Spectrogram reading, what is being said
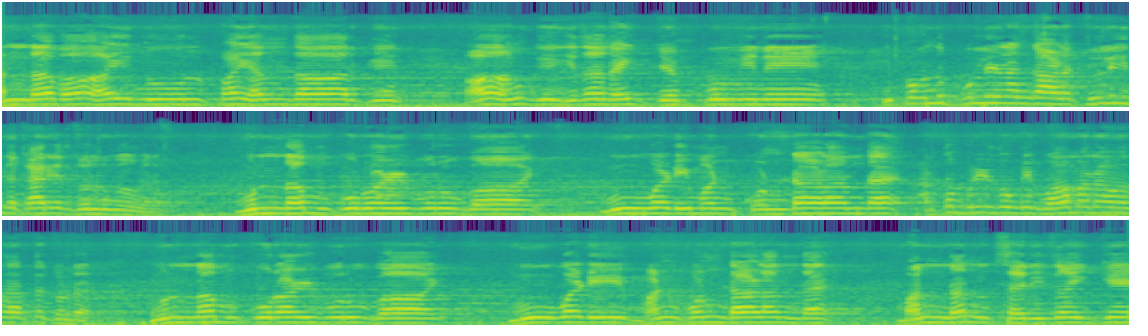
அன்னவாய் நூல் பயந்தார்க்கு. ஆங்கு இதனை செப்புமினே. இப்போ வந்து புள்ளினங்கால சொல்லி இந்த காரியத்தை சொல்லுங்கிற முந்தம் குரல் உருவாய் மூவடி மண் கொண்டாளந்த. அர்த்தம் புரியுது உங்களுக்கு? வாமனாவதார்த்தம் சொல்கிறார் முன்னம் குரல் உருவாய் மூவடி மண் கொண்டாளந்த. மன்னன் சரிதைக்கே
